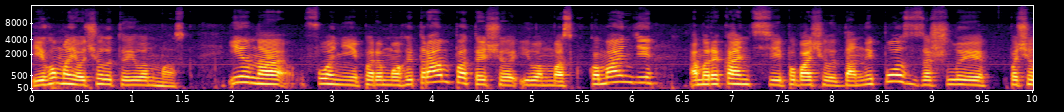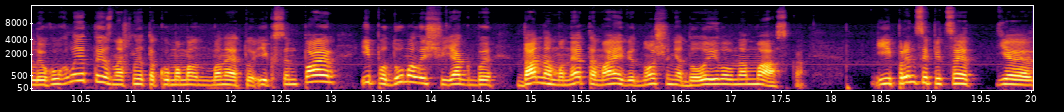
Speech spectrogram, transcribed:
І його має очолити Ілон Маск. І на фоні перемоги Трампа, те, що Ілон Маск в команді, американці побачили даний пост, зайшли, почали гуглити, знайшли таку монету X Empire і подумали, що якби дана монета має відношення до Ілона Маска. І, в принципі, це є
